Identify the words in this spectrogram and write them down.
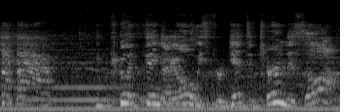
Good thing I always forget to turn this off.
